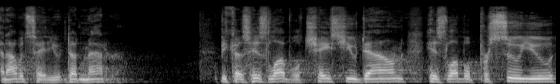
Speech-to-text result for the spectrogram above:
And I would say to you, it doesn't matter because His love will chase you down, His love will pursue you.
